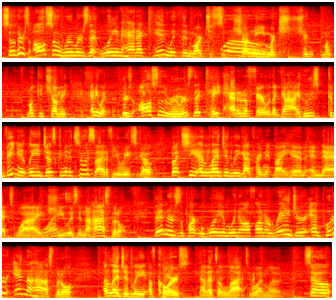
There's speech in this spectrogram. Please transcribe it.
So there's also rumors that William had a kid with the Chumney, March, Monkey chummy. Anyway, there's also the rumors that Kate had an affair with a guy who's conveniently just committed suicide a few weeks ago, but she allegedly got pregnant by him, and that's why she was in the hospital. Then there's the part where William went off on a rager and put her in the hospital. Allegedly, of course. Now that's a lot to unload. So,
